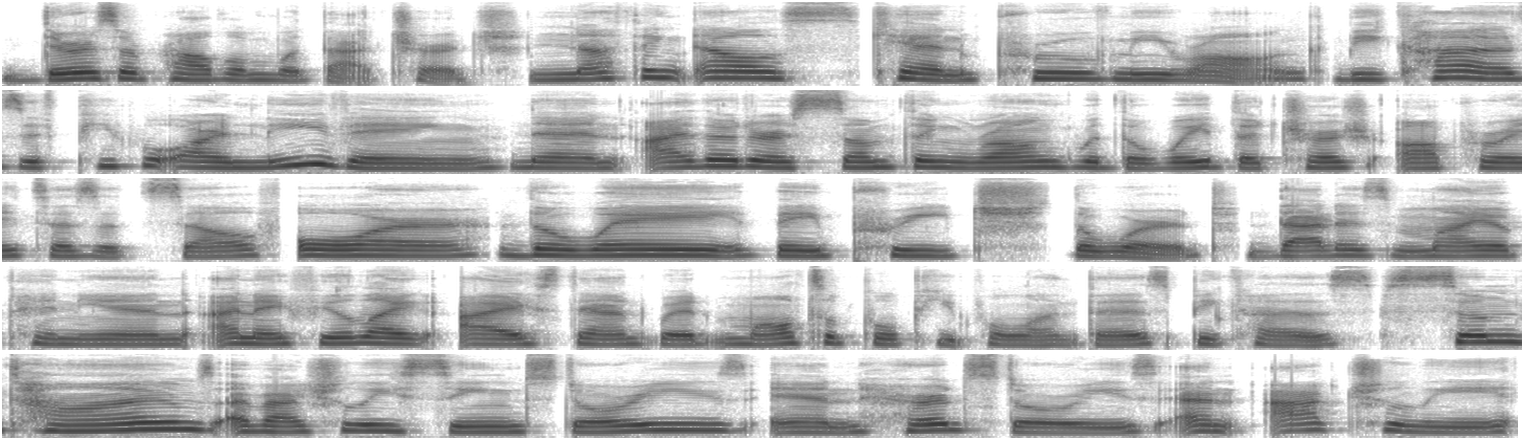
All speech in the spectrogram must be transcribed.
there's a problem with that church. Nothing else can prove me wrong because if people are leaving, then either there's something wrong with the way the church operates as itself or the way they preach the word. That is my opinion. And I feel like I stand with multiple people on this because sometimes I've actually seen stories and heard stories, and actually,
